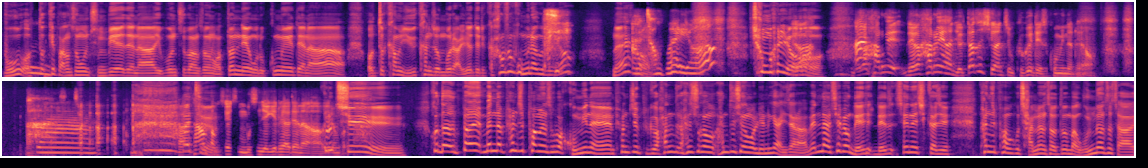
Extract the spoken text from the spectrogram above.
뭐 어떻게 방송을 준비해야 되나 이번 주 방송은 어떤 내용으로 꾸며야 되나 어떻게 하면 유익한 정보를 알려드릴까 항상 고민하거든요. 네 아, 어. 정말요? 정말요. 내가- 내가 하루에 내가 하루에 한 15시간쯤 그거에 대해서 고민을 해요. 아, 와. 아. 다음 방송에서 무슨 얘기를 해야 되나 이런 거. 그렇지. 그나 맨날 편집하면서 막 고민해. 편집 그거 한 한 시간 한두 시간 걸리는 게 아니잖아. 맨날 새벽 네네 세네 시까지 편집하고 자면서도 막 울면서 자.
